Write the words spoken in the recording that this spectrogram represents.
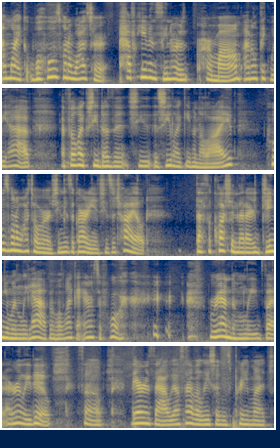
I'm like, well, who's gonna watch her? Have we even seen her her mom? I don't think we have. I feel like she doesn't. She is she like even alive? Who's gonna watch over her? She needs a guardian. She's a child. That's a question that I genuinely have and would like an answer for. randomly, but I really do. So there is that. We also have Alicia who's pretty much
